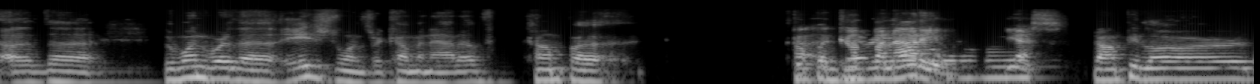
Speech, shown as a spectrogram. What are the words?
Uh, the, the one where the aged ones are coming out of, Campa. Ca- Campanario, Campanario, Yes. Campilor.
